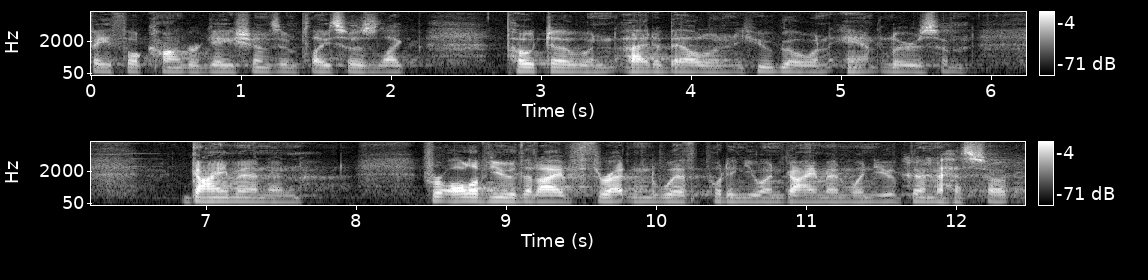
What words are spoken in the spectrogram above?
faithful congregations in places like Poteau and Idabel and Hugo and Antlers and Guymon, and for all of you that I've threatened with putting you in Guymon when you've been so.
